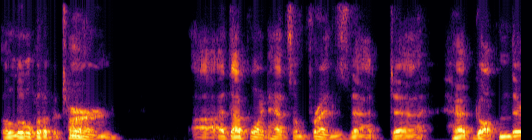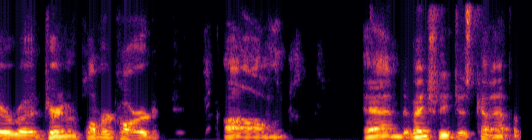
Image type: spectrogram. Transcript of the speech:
a little bit of a turn, uh, at that point had some friends that uh, had gotten their journeyman plumber card um, and eventually just kind of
